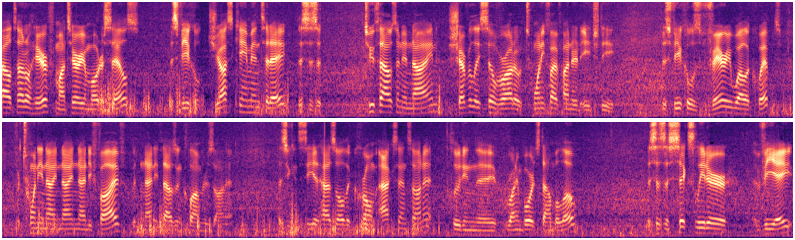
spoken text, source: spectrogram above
Kyle Tuttle here from Ontario Motor Sales. This vehicle just came in today. This is a 2009 Chevrolet Silverado 2500 HD. This vehicle is very well equipped for $29,995 with 90,000 kilometers on it. As you can see it has all the chrome accents on it, including the running boards down below. This is a 6 liter V8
